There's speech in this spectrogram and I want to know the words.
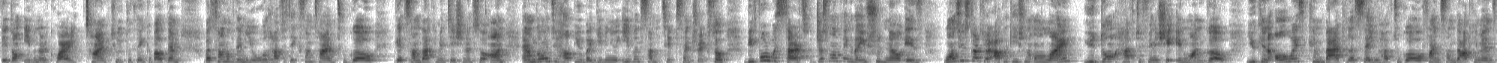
They don't even require time to, to think about them, but some of them you will have to take some time to go get some documentation and so on. And I'm going to help you by giving you even some tips and tricks. So before we start, just one thing that you should know is once you start your application online, you don't have to finish it in one go. You can always come back. Let's say you have to go find some documents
